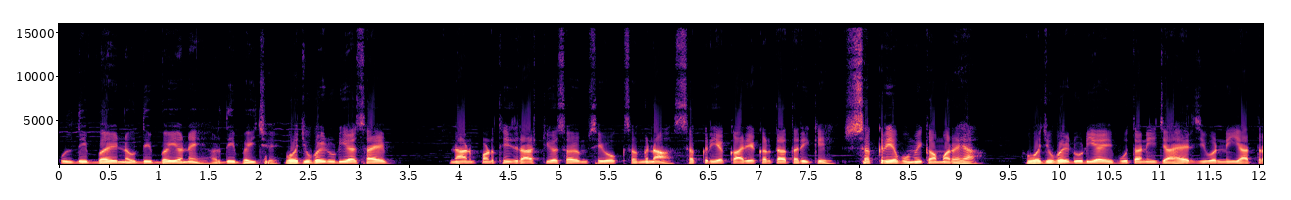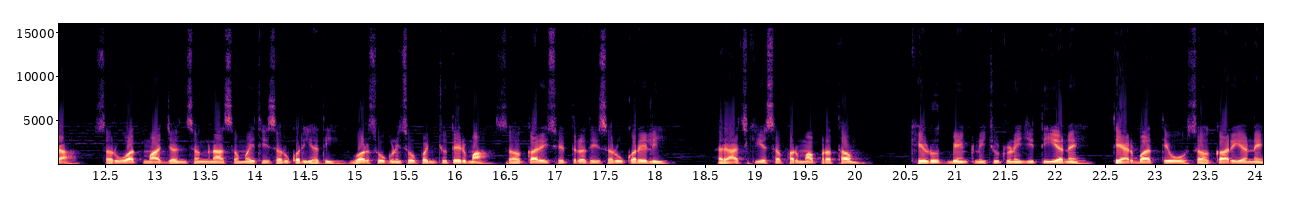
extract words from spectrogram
કુલદીપભાઈ, નવદીપભાઈ અને હરદીપભાઈ છે. વજુભાઈ ડુડિયા સાહેબ નાનપણથી જ રાષ્ટ્રીય સ્વયંસેવક સંઘના સક્રિય કાર્યકર્તા તરીકે સક્રિય ભૂમિકામાં રહ્યા. વજુભાઈ ડોડિયાએ પોતાની જાહેર જીવનની યાત્રા શરૂઆતમાં જનસંઘના સમયથી શરૂ કરી હતી. વર્ષ ઓગણીસો પંચોતેરમાં સહકારી ક્ષેત્રથી શરૂ કરેલી રાજકીય સફરમાં પ્રથમ ખેડૂત બેંકની ચૂંટણી જીતી અને ત્યારબાદ તેઓ સહકારી અને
